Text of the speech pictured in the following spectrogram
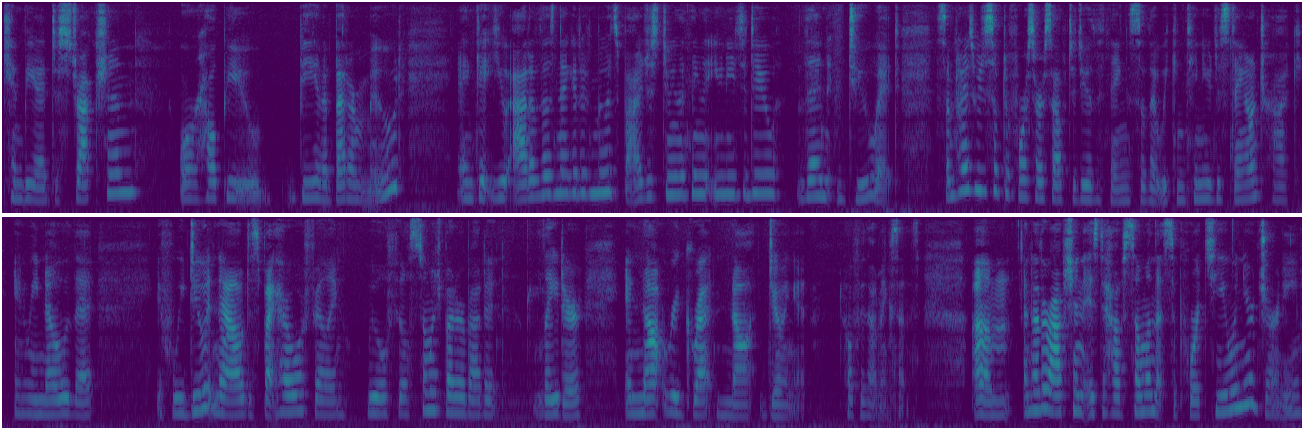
can be a distraction or help you be in a better mood, and get you out of those negative moods by just doing the thing that you need to do, then do it. Sometimes we just have to force ourselves to do the things so that we continue to stay on track and we know that if we do it now, despite how we're feeling, we will feel so much better about it later and not regret not doing it. Hopefully that makes sense. Um, another option is to have someone that supports you in your journey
